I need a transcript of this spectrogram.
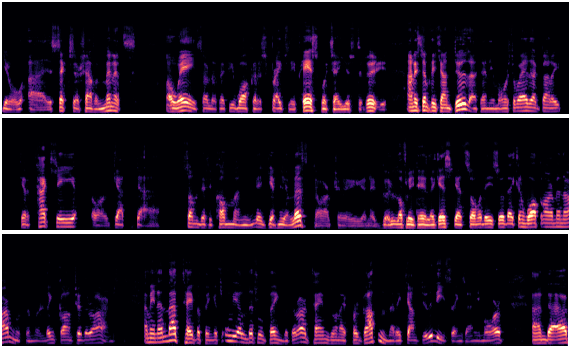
you know, uh, six or seven minutes away, sort of, if you walk at a sprightly pace, which I used to do. And I simply can't do that anymore. So either I've got to get a taxi or get uh, somebody to come and give me a lift or to, in a good, lovely day like this, get somebody so they can walk arm in arm with them or link onto their arms. I mean, and that type of thing, it's only a little thing, but there are times when I've forgotten that I can't do these things anymore. And uh,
